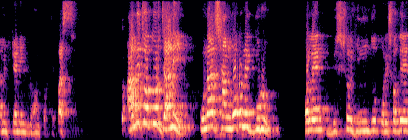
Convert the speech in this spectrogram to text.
আমি ট্রেনিং গ্রহণ করতে পারছি। তো আমি যতদূর জানি, ওনার সাংগঠনিক গুরু হলেন বিশ্ব হিন্দু পরিষদের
